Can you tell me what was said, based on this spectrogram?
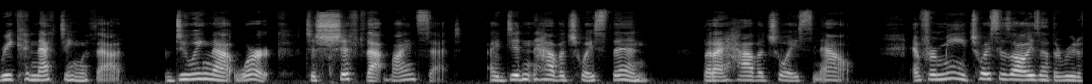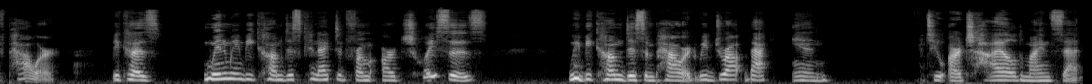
reconnecting with that, doing that work to shift that mindset. I didn't have a choice then, but I have a choice now. And for me, choice is always at the root of power because when we become disconnected from our choices, we become disempowered. We drop back in to our child mindset,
